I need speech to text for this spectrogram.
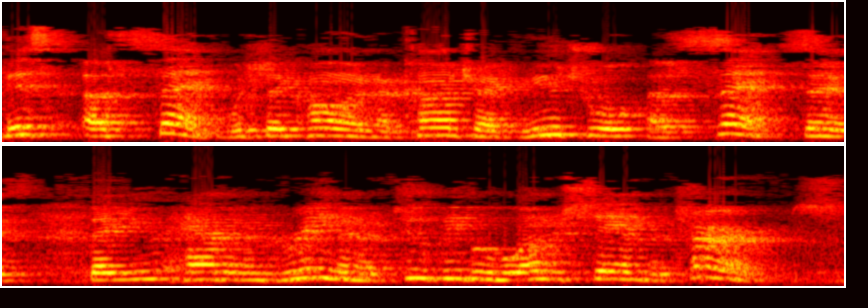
This assent, which they call in a contract mutual assent, says that you have an agreement of two people who understand the terms.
